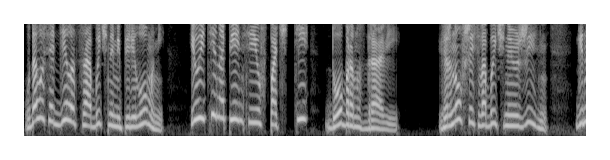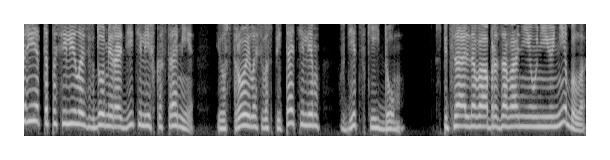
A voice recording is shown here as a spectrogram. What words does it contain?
Удалось отделаться обычными переломами и уйти на пенсию в почти добром здравии. Вернувшись в обычную жизнь, Генриетта поселилась в доме родителей в Костроме и устроилась воспитателем в детский дом. Специального образования у нее не было,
